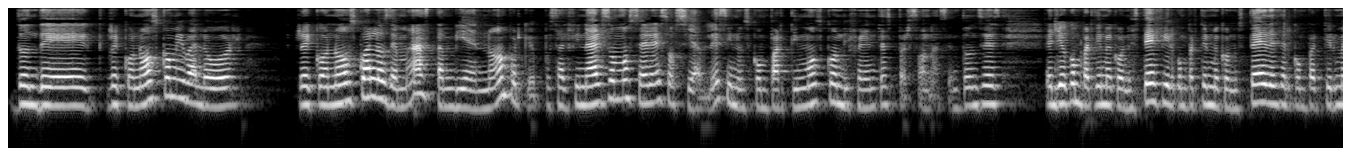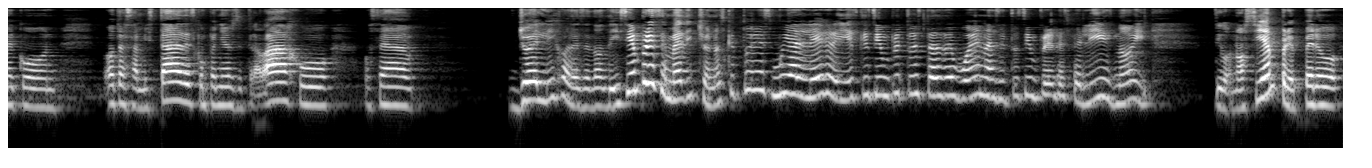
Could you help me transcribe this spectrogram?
donde reconozco mi valor, reconozco a los demás también, ¿no? Porque pues al final somos seres sociables y nos compartimos con diferentes personas. Entonces, el yo compartirme con Steffi, el compartirme con ustedes, el compartirme con otras amistades, compañeros de trabajo, o sea, yo elijo desde dónde. Y siempre se me ha dicho, ¿no? Es que tú eres muy alegre y es que siempre tú estás de buenas y tú siempre eres feliz, ¿no? Y digo, no siempre, pero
